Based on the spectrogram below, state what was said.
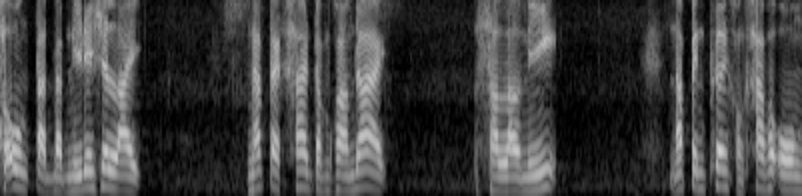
พระองค์ตัดแบบนี้ได้เช่นไร นับแต่ข้าจำความได้ สัตว์เหล่านี้ นับเป็นเพื่อนของข้าพระองค์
